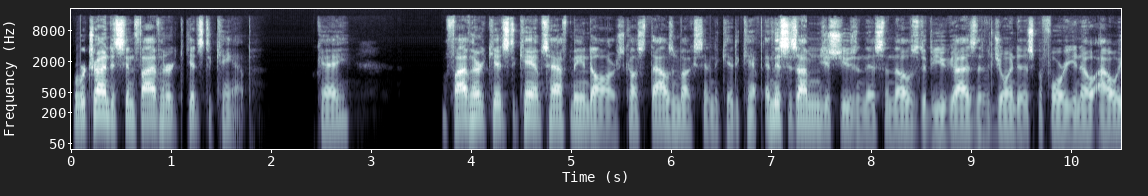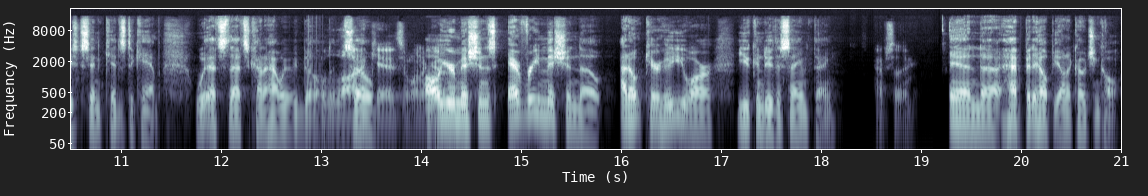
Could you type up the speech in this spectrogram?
we're trying to send 500 kids to camp. Okay. 500 kids to camp's half million dollars. Costs a thousand bucks to send a kid to camp. And this is i'm just using this and those of you guys that have joined us before you know i always send kids to camp. We, that's that's kind of how we build it. lot so of kids that want to all go. your missions every mission though i don't care who you are you can do the same thing. Absolutely. and uh, happy to help you on a coaching call.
